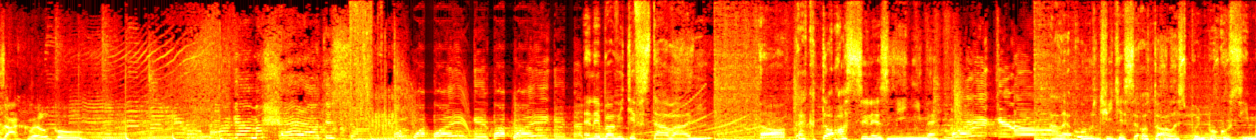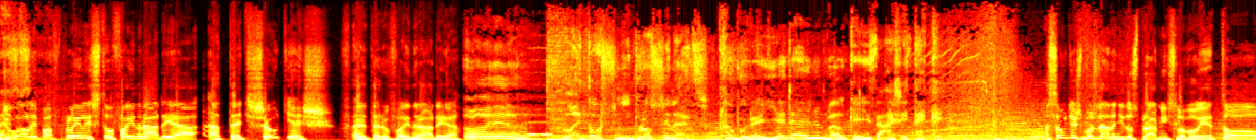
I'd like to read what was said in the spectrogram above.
za chvilku. Nebaví tě vstávání? No, tak to asi nezměníme. Ale určitě se o to alespoň pokusíme. Dua Lipa v playlistu Fine Rádia a teď soutěž v éteru Fine Rádia. Letošní prosinec To bude jeden velký zážitek. A soutěž možná není to správný slovo, je to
